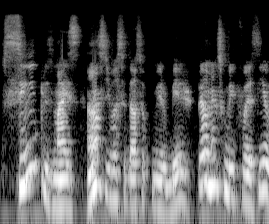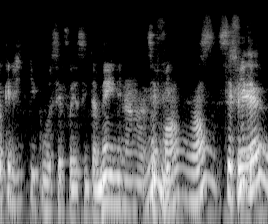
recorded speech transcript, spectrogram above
simples, mas antes de você dar o seu primeiro beijo, pelo menos comigo foi assim, eu acredito que com você foi assim também, né? Ah, Você não, não, você fica- é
